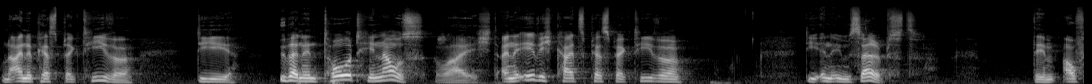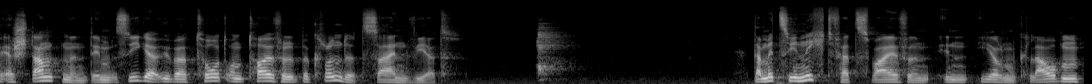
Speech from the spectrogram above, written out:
und eine Perspektive, die über den Tod hinausreicht, eine Ewigkeitsperspektive, die in ihm selbst, dem Auferstandenen, dem Sieger über Tod und Teufel begründet sein wird. Damit sie nicht verzweifeln in ihrem Glauben,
